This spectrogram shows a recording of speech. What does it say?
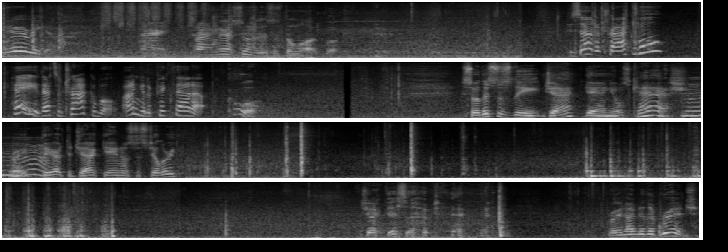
There we go. Alright, so I'm gonna assume this is the logbook. Is that a trackable? Hey, that's a trackable. I'm gonna pick that up. Cool. So this is the Jack Daniels cache, Mm -hmm. right there at the Jack Daniels Distillery. check this out. right under the bridge.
